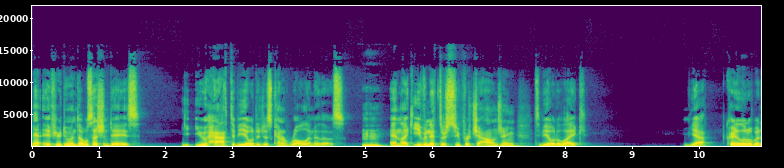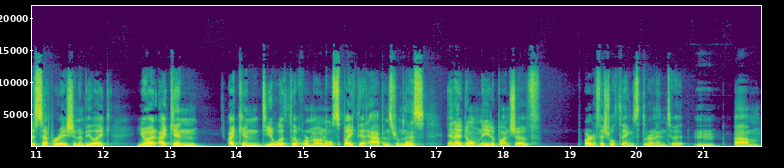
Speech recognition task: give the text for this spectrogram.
man, if you're doing double session days, y- you have to be able to just kind of roll into those. And like even if they're super challenging, to be able to like, yeah, create a little bit of separation and be like, you know what, I can I can deal with the hormonal spike that happens from this, and I don't need a bunch of artificial things thrown into it. Um,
